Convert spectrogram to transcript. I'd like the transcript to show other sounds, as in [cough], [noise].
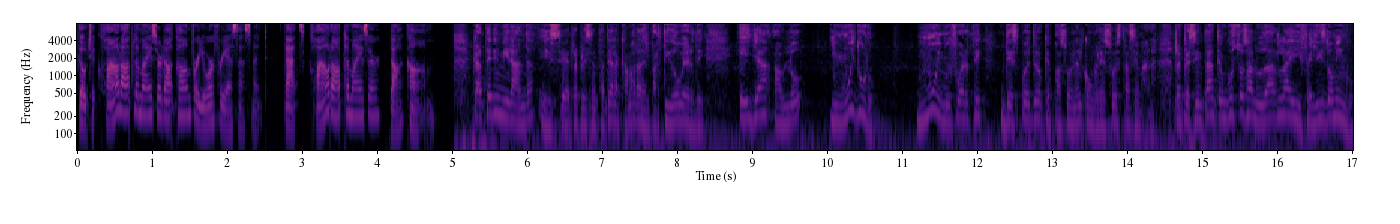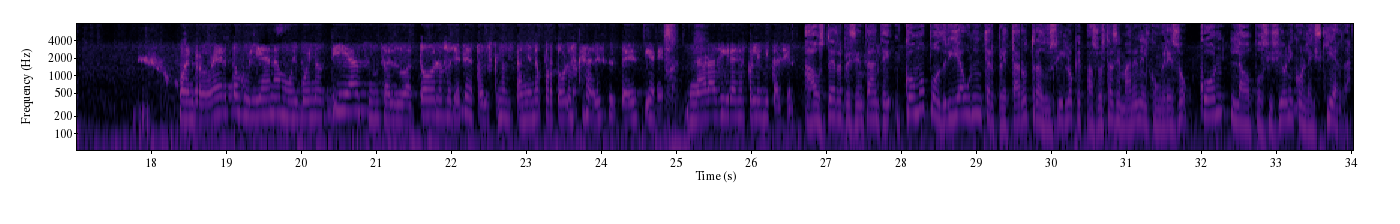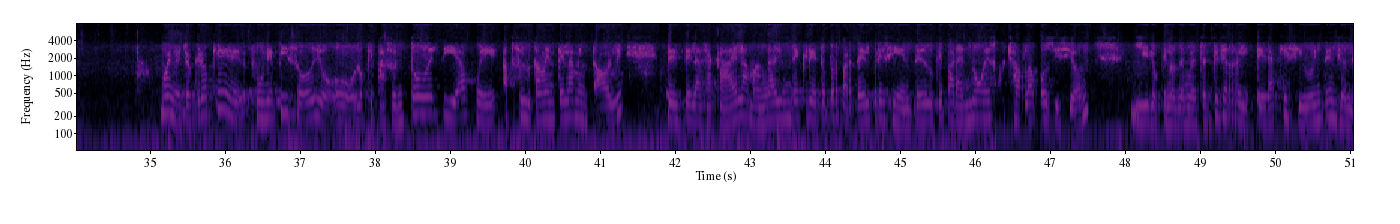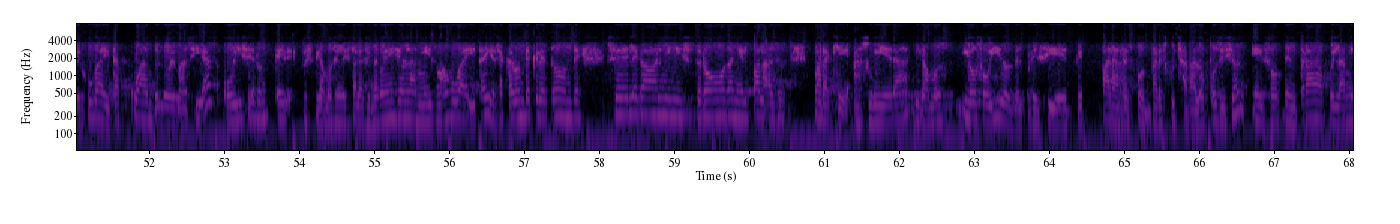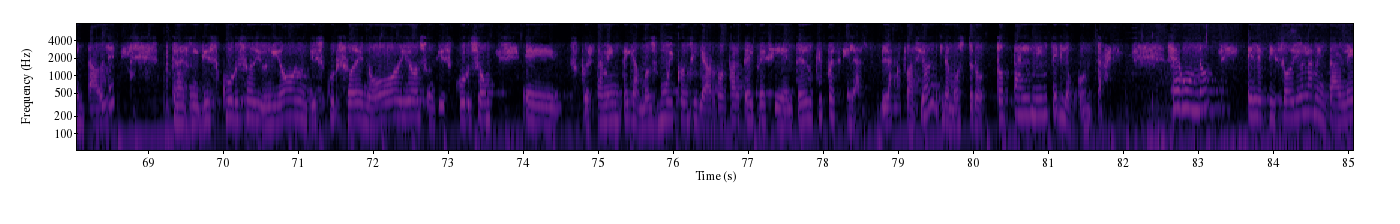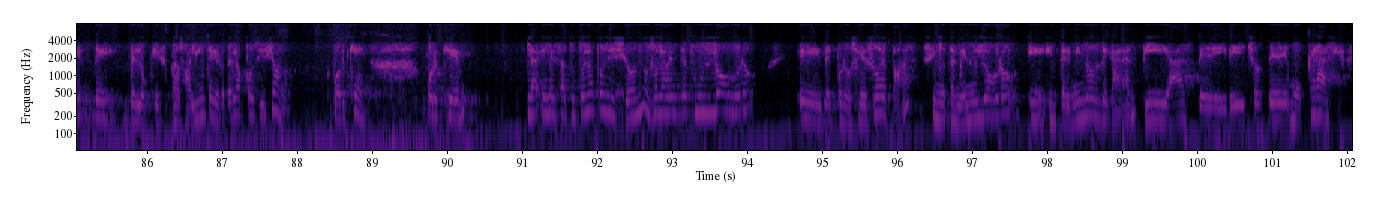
Go to cloudoptimizer.com for your free assessment. That's cloudoptimizer.com. Catherine Miranda es eh, representante de la Cámara del Partido Verde. Ella habló y muy duro, muy, muy fuerte después de lo que pasó en el Congreso esta semana. Representante, un gusto saludarla y feliz domingo. Juan Roberto, Juliana, muy buenos días. Un saludo a todos los oyentes, a todos los que nos están viendo por todos los [laughs] canales que ustedes tienen. Un abrazo y gracias por la invitación. A usted, representante, ¿cómo podría uno interpretar o traducir lo que pasó esta semana en el Congreso con la oposición y con la izquierda? Bueno, yo creo que fue un episodio o lo que pasó en todo el día fue absolutamente lamentable desde la sacada de la manga de un decreto por parte del presidente Duque para no escuchar la oposición y lo que nos demuestra es que se reitera que sí hubo intención de jugadita cuando lo de Macías hoy hicieron, eh, pues digamos en la instalación de la la misma jugadita y es sacar un decreto donde se delegaba al ministro Daniel Palacios para que asumiera, digamos, los oídos del presidente para para escuchar a la oposición. Eso de entrada fue lamentable, tras un discurso de unión, un discurso de no odios, un discurso eh, supuestamente, digamos, muy conciliador por parte del presidente Duque, pues la, la actuación demostró totalmente lo contrario. Segundo, el episodio lamentable de, de lo que pasó al interior de la oposición. ¿Por qué? Porque el estatuto de la oposición no solamente fue un logro eh, del proceso de paz, sino también un logro eh, en términos de garantías, de derechos, de democracia.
